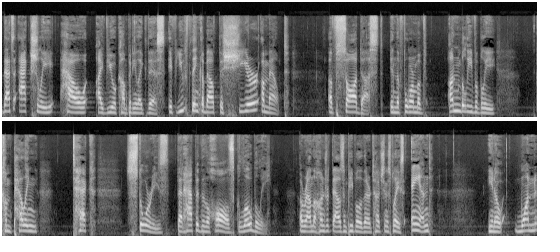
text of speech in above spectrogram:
that's actually how I view a company like this. If you think about the sheer amount of sawdust in the form of unbelievably compelling tech stories that happen in the halls globally around the 100,000 people that are touching this place. And you know one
